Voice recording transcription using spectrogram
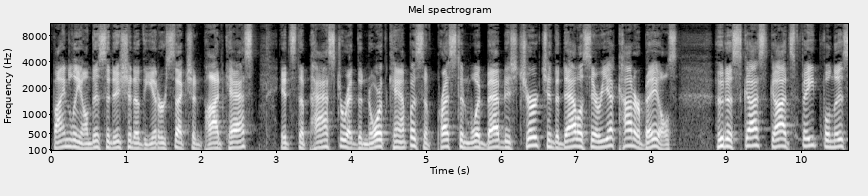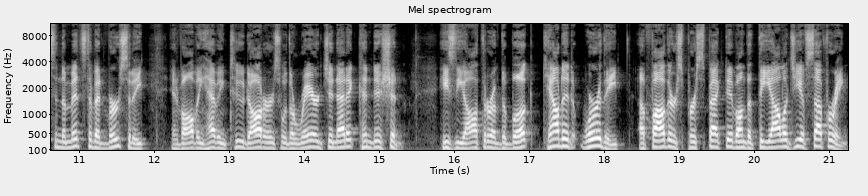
Finally, on this edition of the Intersection podcast, it's the pastor at the North Campus of Prestonwood Baptist Church in the Dallas area, Connor Bales, who discussed God's faithfulness in the midst of adversity involving having two daughters with a rare genetic condition. He's the author of the book, Counted Worthy A Father's Perspective on the Theology of Suffering.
